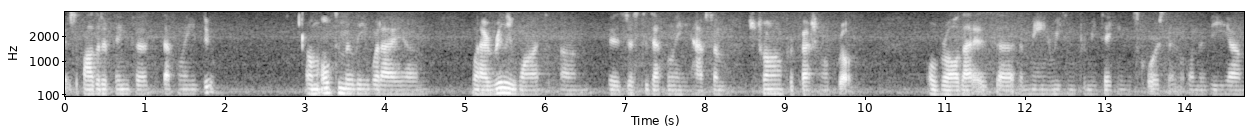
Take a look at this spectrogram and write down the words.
a positive thing to definitely do. Um, ultimately, what I um, what I really want um, is just to definitely have some strong professional growth overall, that is uh, the main reason for me taking this course and one of the um,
